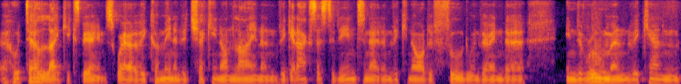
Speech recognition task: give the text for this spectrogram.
a hotel like experience where they come in and they check in online and they get access to the internet and they can order food when they're in the in the room and they can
